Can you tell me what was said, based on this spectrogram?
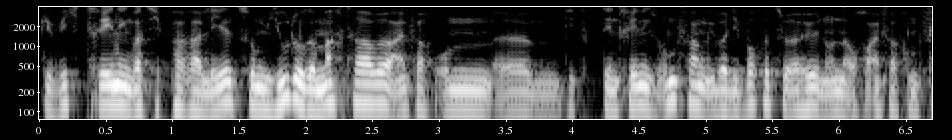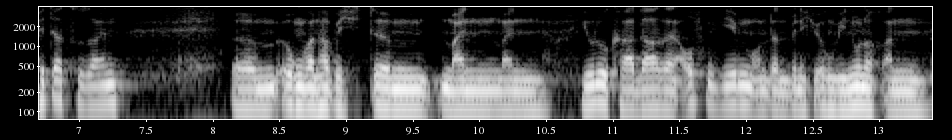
Gewichttraining, was ich parallel zum Judo gemacht habe, einfach um ähm, die, den Trainingsumfang über die Woche zu erhöhen und auch einfach um fitter zu sein. Ähm, irgendwann habe ich ähm, mein, mein Judoka-Dasein aufgegeben und dann bin ich irgendwie nur noch an,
